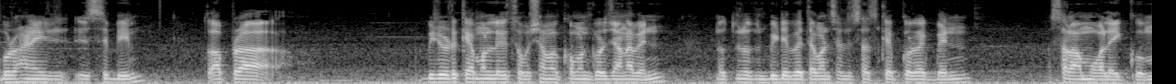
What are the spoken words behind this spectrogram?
বুরহানির রেসিপি তো আপনারা ভিডিওটা কেমন লেগেছে অবশ্যই আমাকে কমেন্ট করে জানাবেন। নতুন নতুন ভিডিও পেতে আমার চ্যানেল সাবস্ক্রাইব করে রাখবেন। আসসালামু আলাইকুম।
